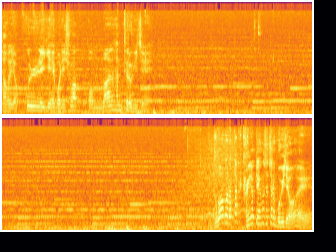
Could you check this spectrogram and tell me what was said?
잡을 옆굴리기 해버린 흉악범만 한 트럭이지. 누가 봐도 딱 강력한 형사처럼 보이죠. 예.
